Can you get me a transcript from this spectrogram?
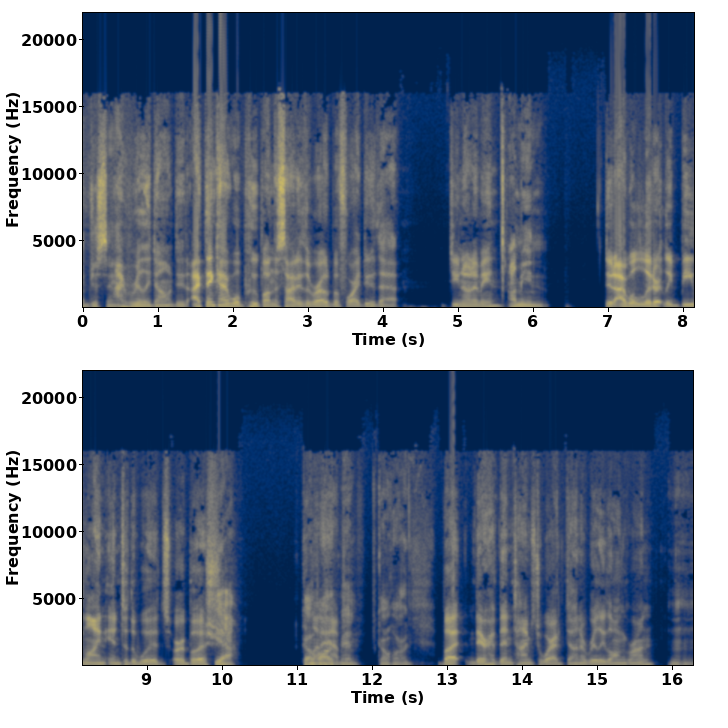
i'm just saying I really don't, dude. I think I will poop on the side of the road before I do that. Do you know what I mean? i mean Dude, I will literally beeline into the woods or a bush. yeah go hard happen. man go hard But there have been times to where I've done a really long run hmm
